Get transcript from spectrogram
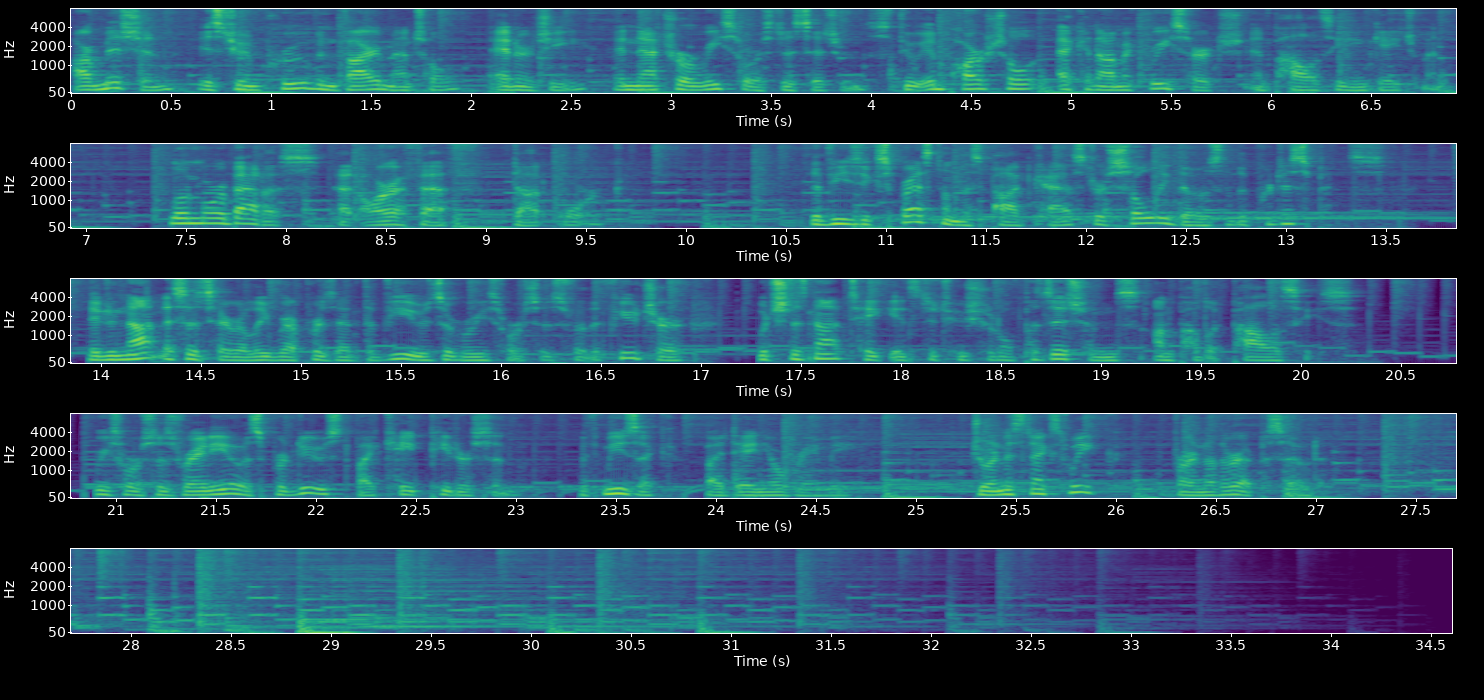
Our mission is to improve environmental, energy, and natural resource decisions through impartial economic research and policy engagement. Learn more about us at rff.org. The views expressed on this podcast are solely those of the participants. They do not necessarily represent the views of Resources for the Future, which does not take institutional positions on public policies. Resources Radio is produced by Kate Peterson, with music by Daniel Raimi. Join us next week for another episode.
